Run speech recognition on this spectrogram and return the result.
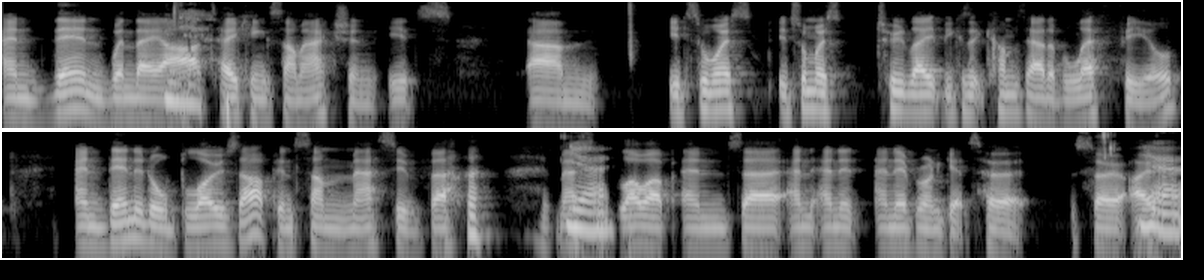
and then when they are taking some action, it's um, it's almost it's almost too late because it comes out of left field, and then it all blows up in some massive uh, massive Yeah. blow up, and uh, and and it and everyone gets hurt. So I Yeah.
